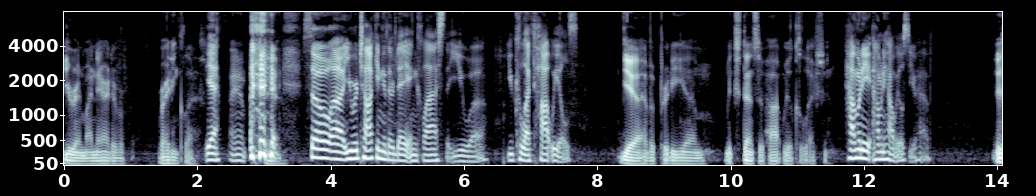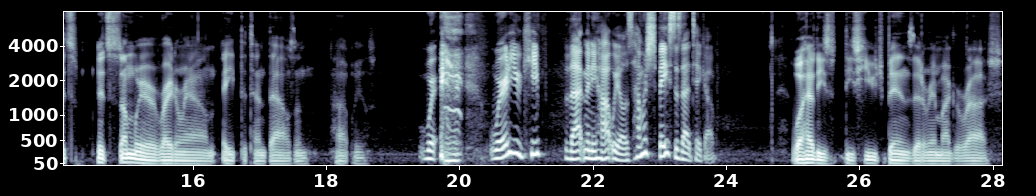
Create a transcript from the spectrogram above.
you're in my narrative writing class. Yeah, I am. Yeah. so, uh, you were talking the other day in class that you uh, you collect Hot Wheels. Yeah, I have a pretty um, extensive Hot Wheel collection. How many how many Hot Wheels do you have? It's it's somewhere right around eight to ten thousand Hot Wheels. Where where do you keep that many Hot Wheels? How much space does that take up? Well, I have these these huge bins that are in my garage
